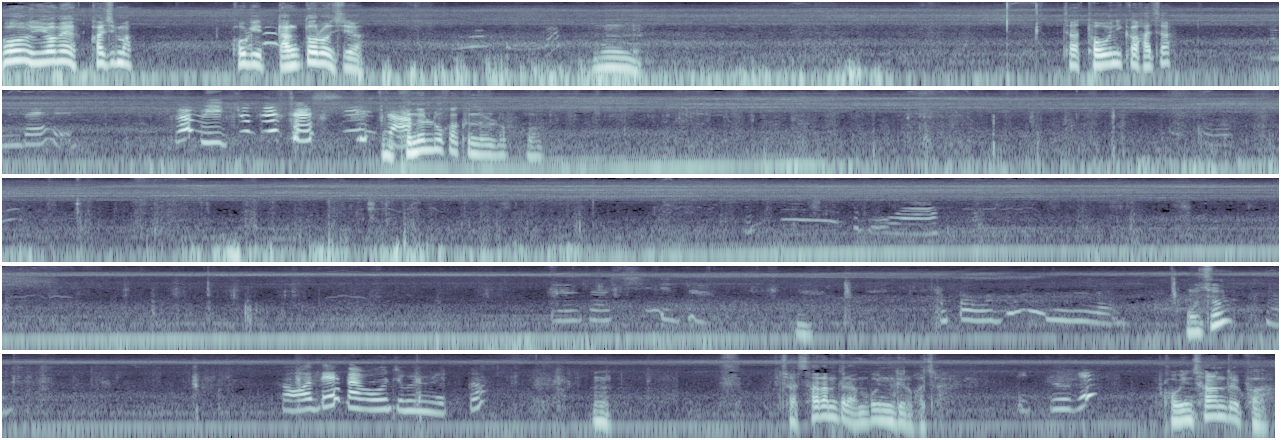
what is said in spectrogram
어 위험해 가지마 거기 낭떠러지야 음. 자 더우니까 가자 안 돼. 그럼 이쪽에서 음, 쉬자. 그늘로 가 그늘로 어. 좋아. 쉬자. 오빠 오줌 눌래. 오줌? 어디에다가 오줌 넣을까? 자 사람들 안 보이는 데로 가자 이쪽에? 거긴 사람들 봐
